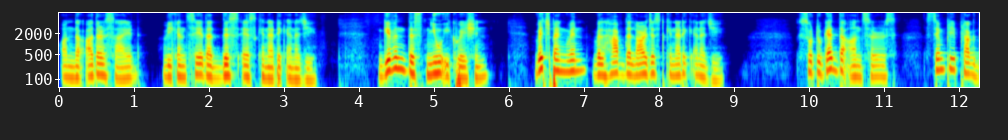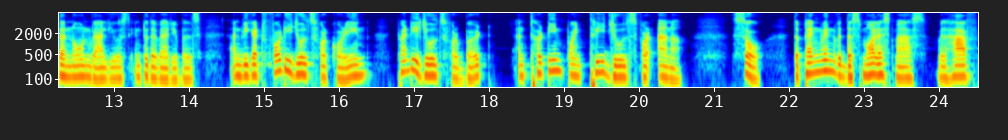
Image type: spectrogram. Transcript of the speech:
on the other side, we can say that this is kinetic energy. Given this new equation, which penguin will have the largest kinetic energy? So to get the answers, simply plug the known values into the variables and we get 40 joules for Corinne, 20 joules for Bert, and 13.3 joules for Anna. So, the penguin with the smallest mass will have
